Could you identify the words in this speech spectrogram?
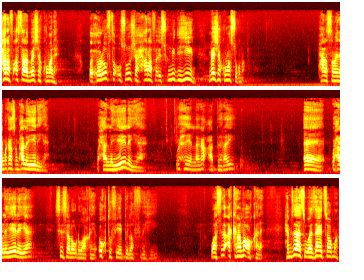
xaraf asala meesha kuma leh oo xuruufta usuusha xaraf ay isku mid yihiin meesha kuma sugna maxaa la samaynaya markaas maxaa la yeelayaa waxaa la yeelayaa wixii laga cabiray waxaa la yeelayaa sidiisa logu dhawaaqaya uktufiya bilafdihi. Waa sida akrama oo kale. Hamzadaasi waa zaa'id soo ma.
